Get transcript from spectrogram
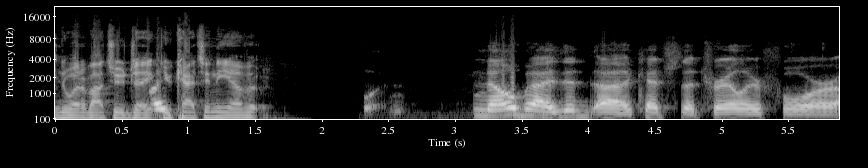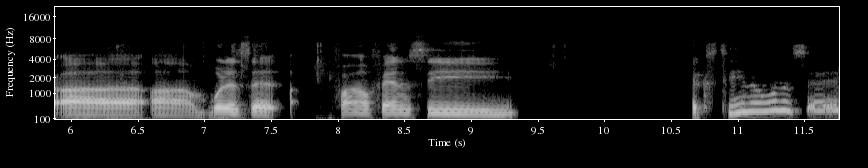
What about you, Jake? You catch any of it? No, but I did uh, catch the trailer for, uh, um, what is it? Final Fantasy 16, I want to say.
